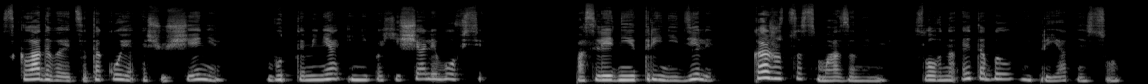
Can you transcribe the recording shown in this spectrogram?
складывается такое ощущение, будто меня и не похищали вовсе. Последние три недели кажутся смазанными, словно это был неприятный сон.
